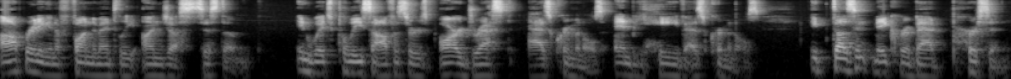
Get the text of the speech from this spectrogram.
operating in a fundamentally unjust system in which police officers are dressed as criminals and behave as criminals. It doesn't make her a bad person.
